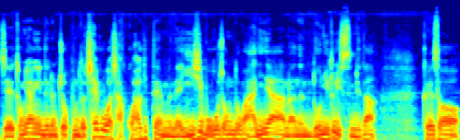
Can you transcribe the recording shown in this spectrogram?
이제 동양인들은 조금 더 체구가 작고 하기 때문에 25 정도가 아니냐라는 논의도 있습니다. 그래서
